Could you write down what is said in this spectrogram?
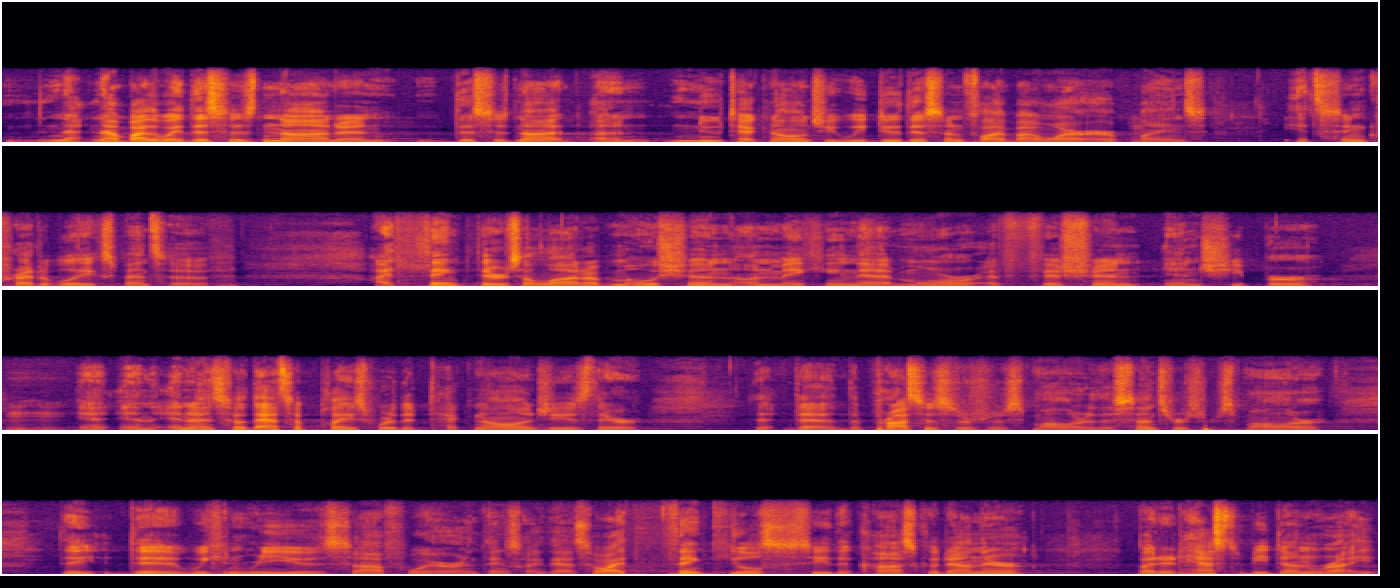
now, by the way, this is not a this is not a new technology. We do this on fly-by-wire airplanes. It's incredibly expensive. I think there's a lot of motion on making that more efficient and cheaper. And, and, and so that's a place where the technology is there. The, the, the processors are smaller, the sensors are smaller, the, the, we can reuse software and things like that. So I think you'll see the cost go down there, but it has to be done right.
